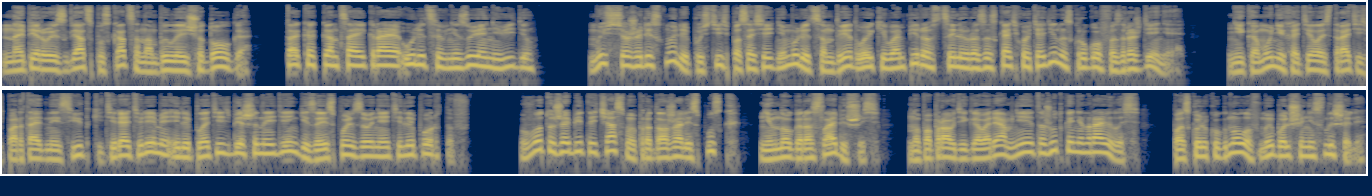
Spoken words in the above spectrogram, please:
На первый взгляд спускаться нам было еще долго, так как конца и края улицы внизу я не видел. Мы все же рискнули пустить по соседним улицам две двойки вампиров с целью разыскать хоть один из кругов Возрождения. Никому не хотелось тратить портальные свитки, терять время или платить бешеные деньги за использование телепортов. Вот уже битый час мы продолжали спуск, немного расслабившись, но, по правде говоря, мне это жутко не нравилось, поскольку гнолов мы больше не слышали.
